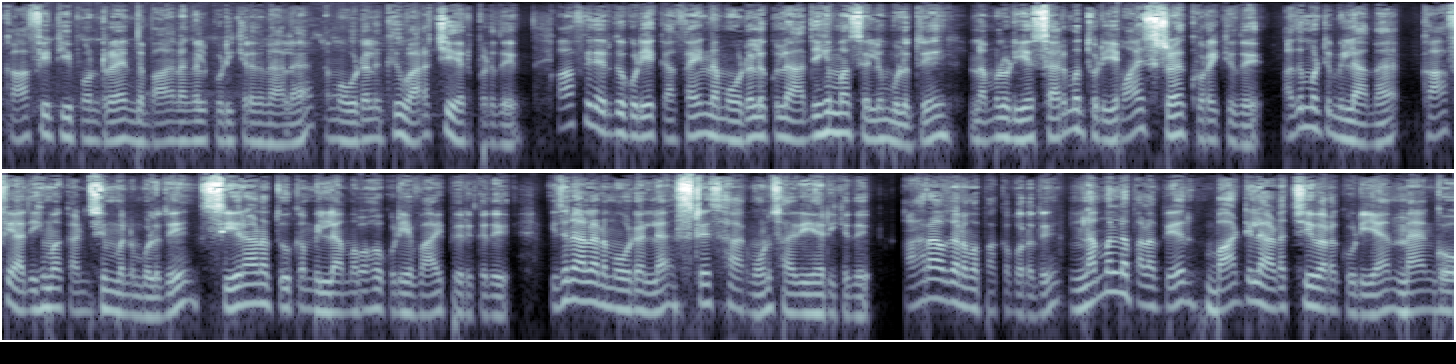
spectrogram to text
காஃபி டீ போன்ற இந்த பானங்கள் குடிக்கிறதுனால நம்ம உடலுக்கு வறட்சி ஏற்படுது. காஃபில இருக்கக்கூடிய கஃபைன் நம்ம உடலுக்குள்ள அதிகமா செல்லும் பொழுது நம்மளுடைய சருமத்துடைய மாய்ஸ்டரை குறைக்குது. அது மட்டும் இல்லாம காஃபி அதிகமா கன்சியூம் பண்ணும் பொழுது சீரான தூக்கம் இல்லாமல் போகக்கூடிய வாய்ப்பு இருக்குது. இதனால நம்ம உடல்ல ஸ்ட்ரெஸ் ஹார்மோன்ஸ் அதிகரிக்குது. ஆறாவது நம்ம பார்க்க போறது நம்மள பல பேர் பாட்டில அடைச்சி வரக்கூடிய மேங்கோ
